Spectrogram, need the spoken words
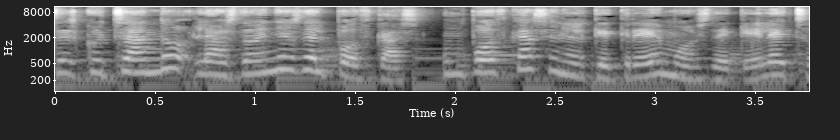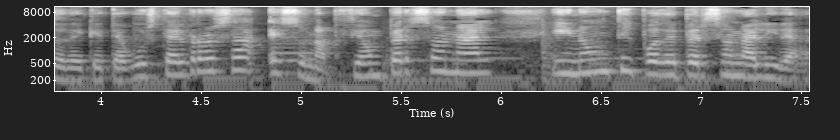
escuchando Las Dueñas del Podcast, un podcast en el que creemos de que el hecho de que te guste el rosa es una opción personal y no un tipo de personalidad.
